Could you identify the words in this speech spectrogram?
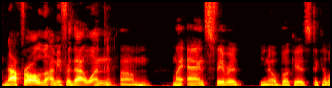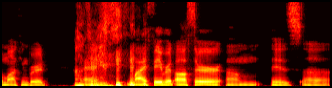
Not for all of them. I mean, for that one, okay. um, my aunt's favorite, you know, book is To Kill a Mockingbird. Okay. And my favorite author, um, is, uh,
